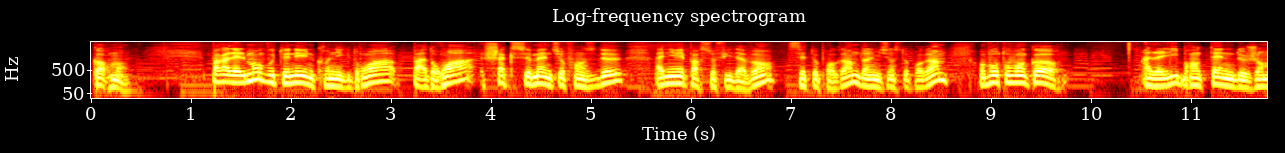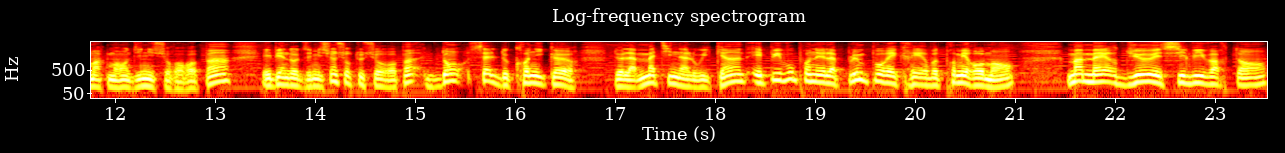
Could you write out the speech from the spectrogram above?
Cormand. Parallèlement, vous tenez une chronique droit, pas droit, chaque semaine sur France 2, animée par Sophie Davant. C'est au programme, dans l'émission C'est au programme. On vous retrouve encore à la libre antenne de Jean-Marc Morandini sur Europe 1 et bien d'autres émissions, surtout sur Europe 1, dont celle de chroniqueur de la matinale week-end. Et puis vous prenez la plume pour écrire votre premier roman, Ma mère, Dieu et Sylvie Vartan,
